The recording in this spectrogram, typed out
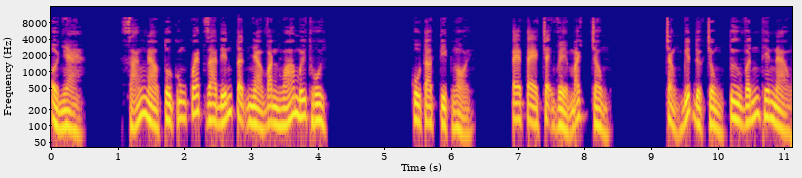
Ở nhà, sáng nào tôi cũng quét ra đến tận nhà văn hóa mới thôi. Cô ta tịt ngỏi, te te chạy về mách chồng. Chẳng biết được chồng tư vấn thế nào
